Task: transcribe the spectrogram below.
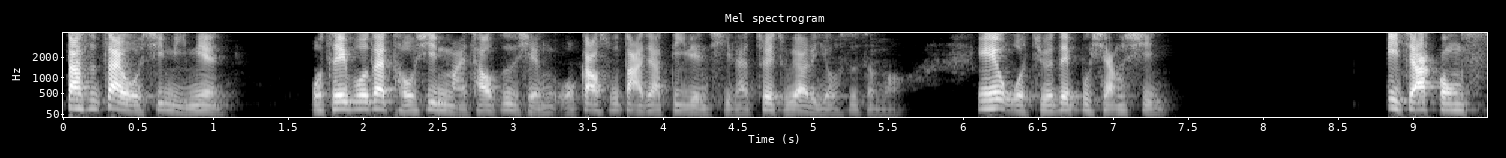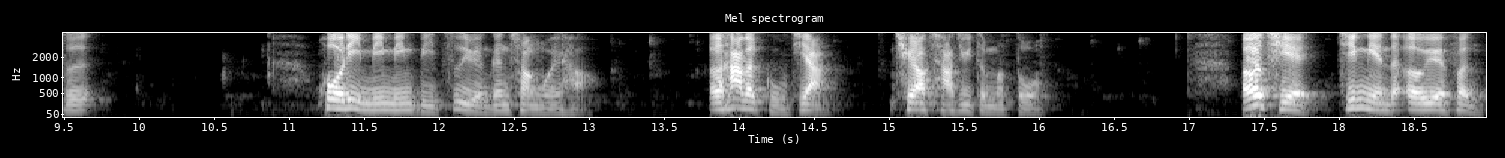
但是在我心里面，我这一波在投信买超之前，我告诉大家低点起来最主要理由是什么？因为我绝对不相信一家公司获利明明比智远跟创维好，而它的股价却要差距这么多。而且今年的二月份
